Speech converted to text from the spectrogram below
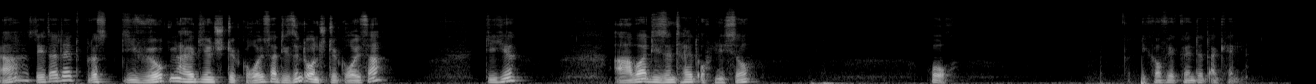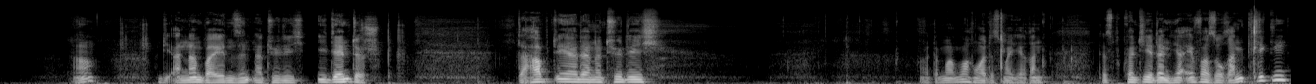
Ja, seht ihr das? Bloß die wirken halt hier ein Stück größer. Die sind auch ein Stück größer. Die hier. Aber die sind halt auch nicht so hoch. Ich hoffe, ihr könnt es erkennen. Ja? Die anderen beiden sind natürlich identisch. Da habt ihr dann natürlich... Warte mal, machen wir das mal hier ran. Das könnt ihr dann hier einfach so ranklicken.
